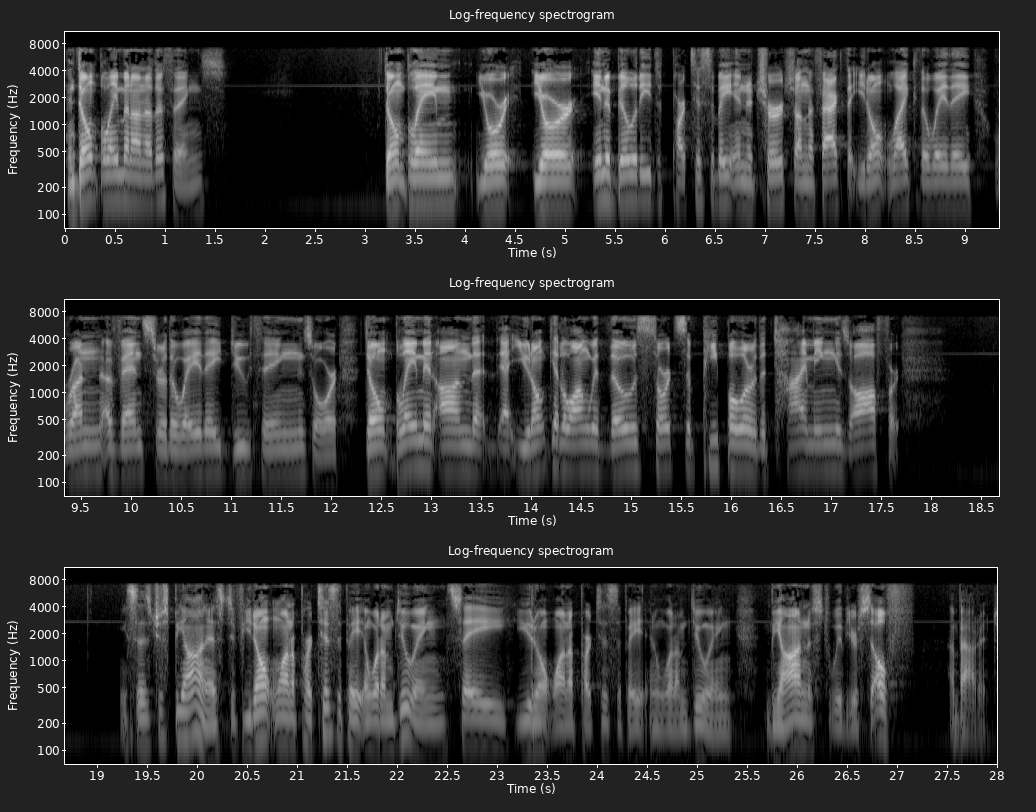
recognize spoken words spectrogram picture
And don't blame it on other things. Don't blame your, your inability to participate in a church on the fact that you don't like the way they run events or the way they do things, or don't blame it on that, that you don't get along with those sorts of people or the timing is off. Or He says, just be honest. If you don't want to participate in what I'm doing, say you don't want to participate in what I'm doing. Be honest with yourself about it.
